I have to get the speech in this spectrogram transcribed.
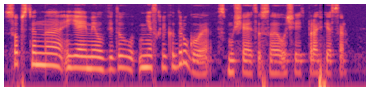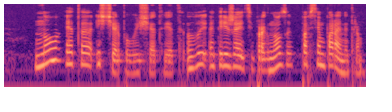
Собственно, я имел в виду несколько другое, смущается в свою очередь профессор. Но это исчерпывающий ответ. Вы опережаете прогнозы по всем параметрам.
